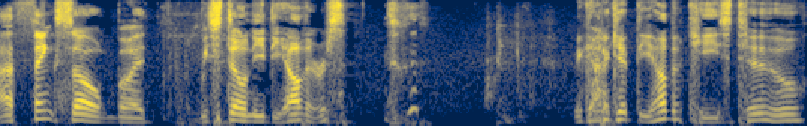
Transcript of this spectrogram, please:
I think so, but we still need the others. We gotta get the other keys too.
